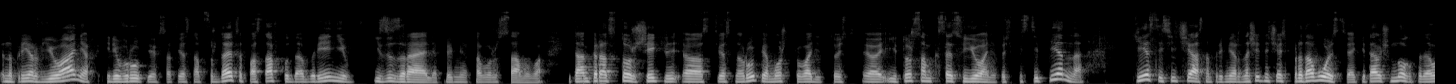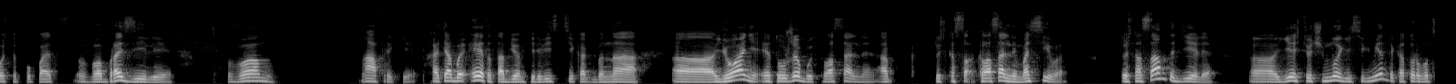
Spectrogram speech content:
например, в юанях или в рупиях, соответственно, обсуждается поставка удобрений из Израиля, например, того же самого. И там операция тоже шекель, а, соответственно, рупия может проводить. То есть, э, и то же самое касается юаня. То есть постепенно если сейчас, например, значительная часть продовольствия, а Китай очень много продовольствия покупает в Бразилии, в Африке, хотя бы этот объем перевести как бы на э, юани, это уже будет колоссальные, то есть колоссальные массивы. То есть на самом-то деле э, есть очень многие сегменты, которые вот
